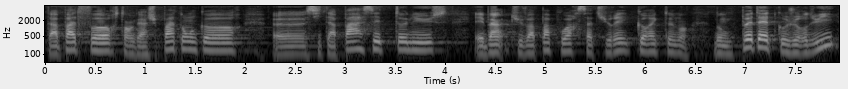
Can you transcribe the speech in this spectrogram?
tu n'as pas de force, tu n'engages pas ton corps, euh, si tu n'as pas assez de tonus, eh ben, tu ne vas pas pouvoir saturer correctement. Donc peut-être qu'aujourd'hui, tu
